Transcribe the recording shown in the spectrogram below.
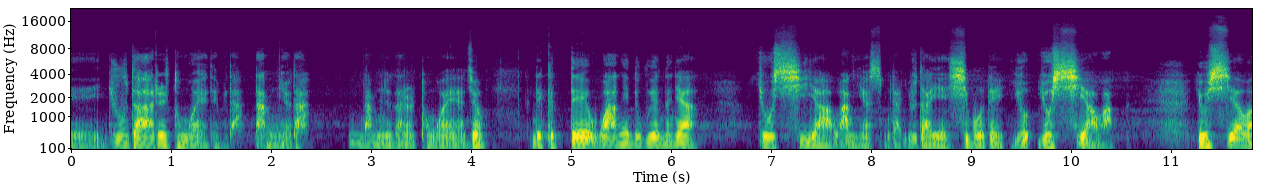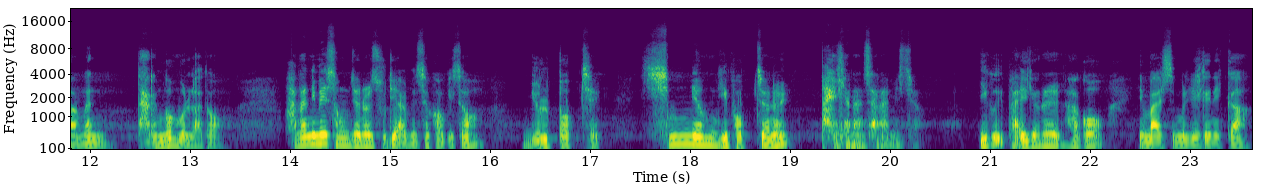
예, 유다를 통과해야 됩니다. 남유다. 남유다를 통과해야죠. 근데 그때 왕이 누구였느냐? 요시야 왕이었습니다. 유다의 15대 요, 요시야 왕. 요시야 왕은 다른 건 몰라도 하나님의 성전을 수리하면서 거기서 율법책, 신명기 법전을 발견한 사람이죠. 이거 발견을 하고 이 말씀을 읽으니까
